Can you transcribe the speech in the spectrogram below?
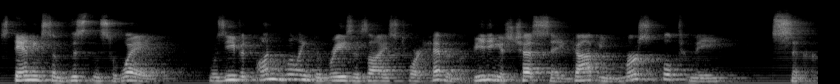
standing some distance away, was even unwilling to raise his eyes toward heaven, but beating his chest, saying, God be merciful to me, sinner.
